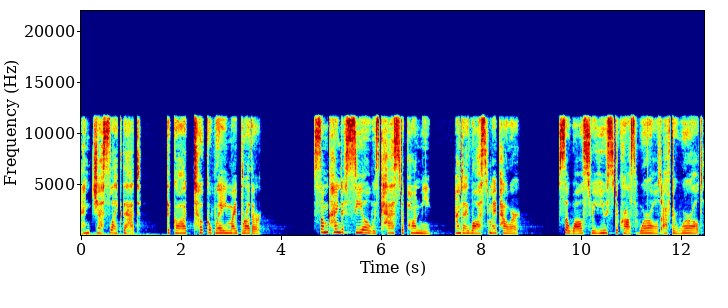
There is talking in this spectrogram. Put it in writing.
And just like that, the god took away my brother. Some kind of seal was cast upon me, and I lost my power. So whilst we used to cross world after world,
